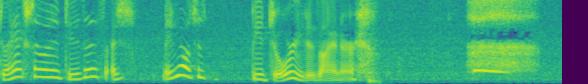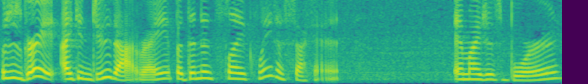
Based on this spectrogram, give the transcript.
do I actually want to do this? I just, maybe I'll just be a jewelry designer. Which is great. I can do that, right? But then it's like, wait a second. Am I just bored?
